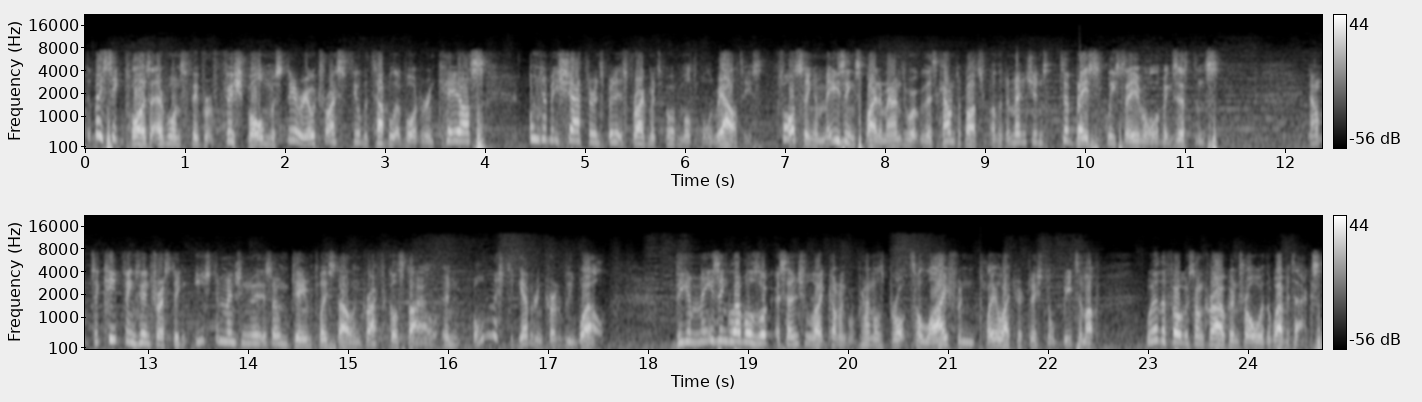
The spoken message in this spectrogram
The basic plot is that everyone's favourite fishbowl, Mysterio, tries to steal the Tablet of Order and Chaos, only to be shattered and split its fragments over multiple realities, forcing Amazing Spider-Man to work with his counterparts from other dimensions to basically save all of existence. Now, to keep things interesting, each dimension has its own gameplay style and graphical style, and all meshed together incredibly well. The amazing levels look essentially like comic book panels brought to life and play like a traditional beat 'em up, with a focus on crowd control with the web attacks.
